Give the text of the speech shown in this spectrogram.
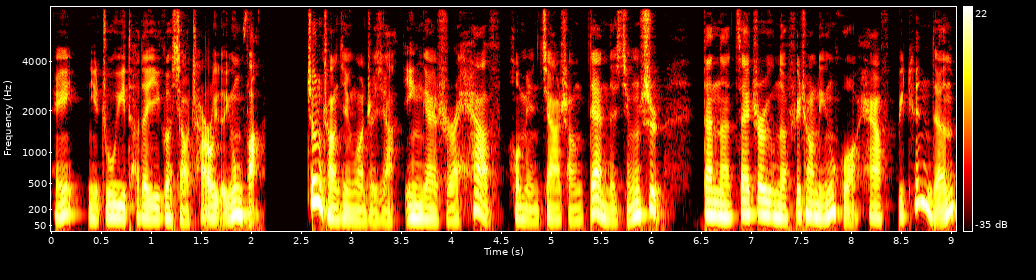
哎，你注意它的一个小插入语的用法。 正常情况之下，应该是 have 后面加上 than 的形式，但呢，在这儿用的非常灵活，have between them，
